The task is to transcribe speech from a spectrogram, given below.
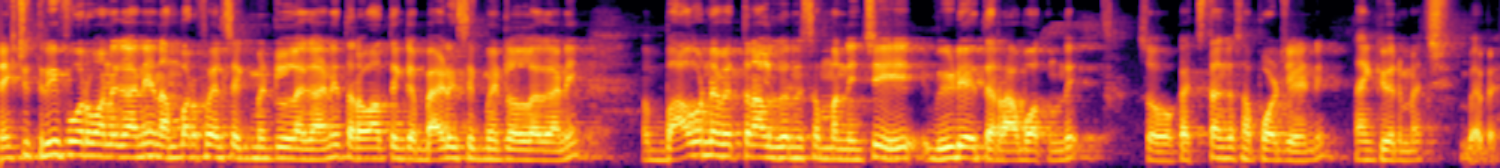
నెక్స్ట్ త్రీ ఫోర్ వన్ కానీ నంబర్ ఫైవ్ సెగ్మెంట్లలో కానీ తర్వాత ఇంకా బ్యాడింగ్ సెగ్మెంట్లలో కానీ బాగున్న విత్తనాల గురించి సంబంధించి వీడియో అయితే రాబోతుంది. సో ఖచ్చితంగా సపోర్ట్ చేయండి. Thank you very much bye bye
